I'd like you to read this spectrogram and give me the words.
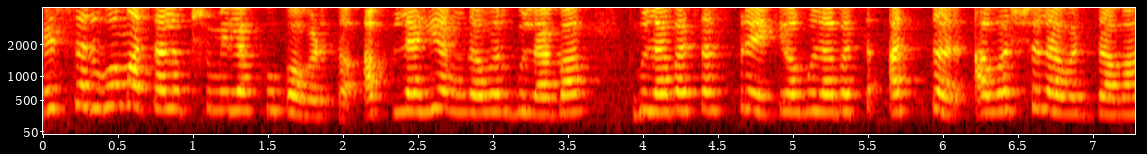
हे सर्व माता लक्ष्मीला खूप आवडतं. आपल्याही अंगावर गुलाबा गुलाबाचा स्प्रे किंवा गुलाबाचं अत्तर अवश्य लावत जावा.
